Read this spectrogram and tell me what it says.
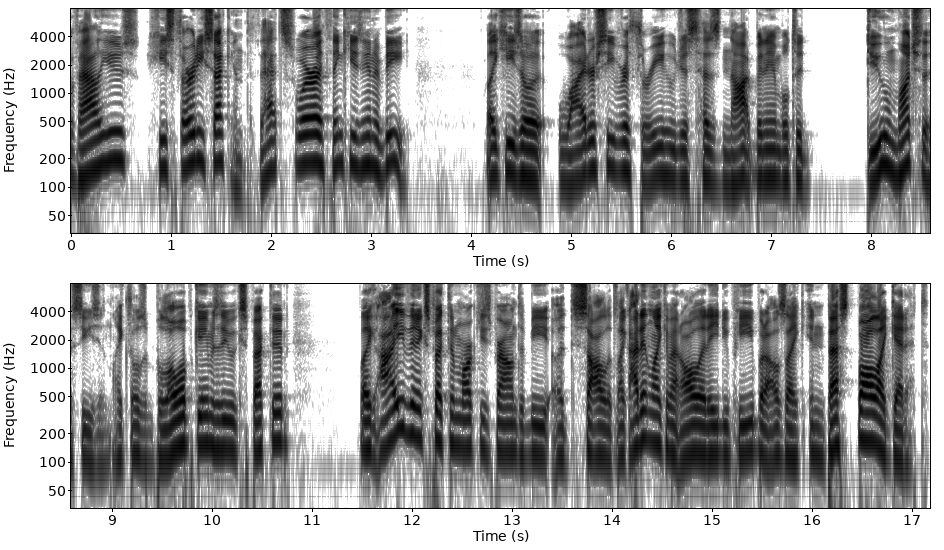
values, he's 32nd. That's where I think he's going to be. Like he's a wide receiver 3 who just has not been able to do much this season. Like those blow up games that you expected. Like I even expected Marquise Brown to be a solid. Like I didn't like him at all at ADP, but I was like in best ball I get it.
